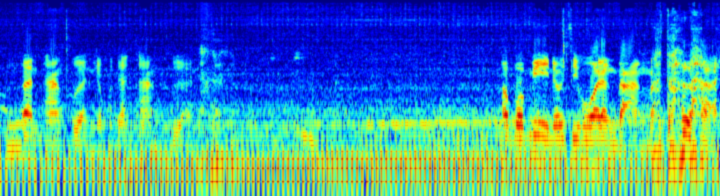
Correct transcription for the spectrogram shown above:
เปื้อนทางเปื้อนกับประจะทางเปื้อนเอาบะมี่เดี๋ยวสิหัวด่างๆมาตลาด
